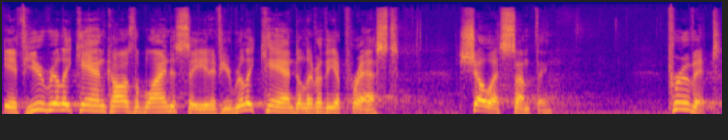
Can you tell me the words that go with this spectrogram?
if you really can cause the blind to see, and if you really can deliver the oppressed, show us something. Prove it.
